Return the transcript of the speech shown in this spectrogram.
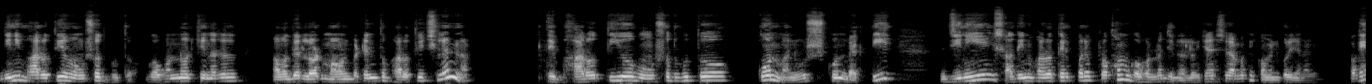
যিনি ভারতীয় বংশোদ্ভূত। গভর্নর জেনারেল আমাদের লর্ড মাউন্টব্যাটেন তো ভারতীয় ছিলেন না। এই ভারতীয় বংশোদ্ভূত কোন মানুষ, কোন ব্যক্তি, যিনি স্বাধীন ভারতের পরে প্রথম গভর্নর জেনারেল হয়েছেন সেটা আমাকে কমেন্ট করে জানাবে। ওকে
